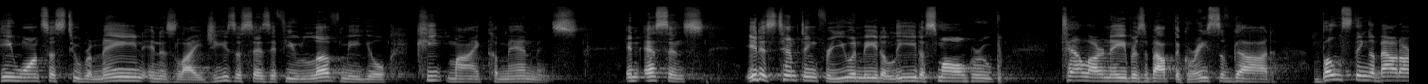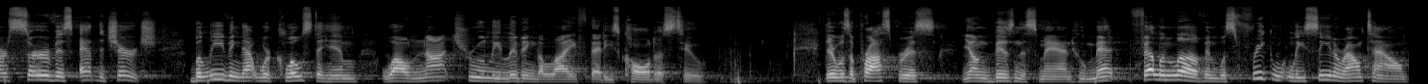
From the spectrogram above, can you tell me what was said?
He wants us to remain in His light. Jesus says, If you love me, you'll keep my commandments. In essence, it is tempting for you and me to lead a small group, tell our neighbors about the grace of God, boasting about our service at the church, believing that we're close to Him while not truly living the life that He's called us to. There was a prosperous young businessman who met, fell in love, and was frequently seen around town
